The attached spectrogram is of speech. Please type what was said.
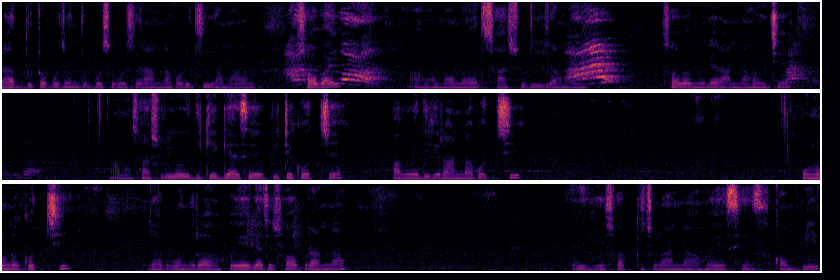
রাত দুটো পর্যন্ত বসে বসে রান্না করেছি আমার সবাই, আমার ননদ, শাশুড়ি আমি সবাই মিলে রান্না হয়েছে। আমার শাশুড়ি ওইদিকে গ্যাসে পিঠে করছে, আমি এদিকে রান্না করছি, উনুনে করছি। দেখো বন্ধুরা হয়ে গেছে সব রান্না। এদিকে সব কিছু রান্না হয়েছে কমপ্লিট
